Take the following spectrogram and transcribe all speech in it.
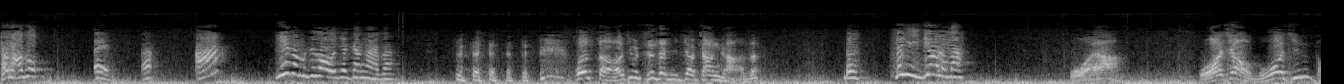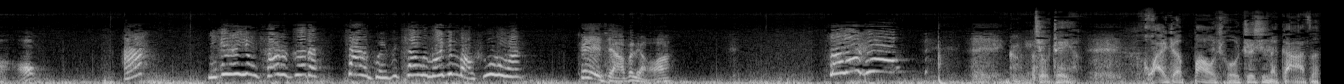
张嘎子，哎啊啊！你怎么知道我叫张嘎子？我早就知道你叫张嘎子。那那你叫什么？我呀，我叫罗金宝。啊，你就是用笤帚疙瘩下了鬼子枪的罗金宝叔叔吗？这也假不了啊。老罗叔，就这样，怀着报仇之心的嘎子，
